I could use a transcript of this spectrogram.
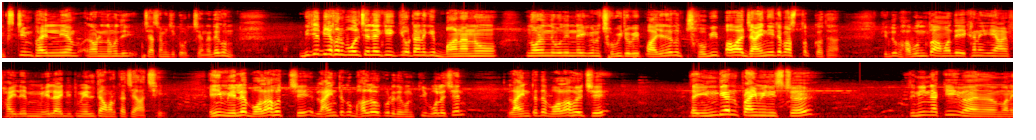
এক্সট্রিম ফাইল নিয়ে নরেন্দ্র মোদী চেঁচামেচি করছে না। দেখুন, বিজেপি এখন বলছে নাকি কি ওটা নাকি বানানো, নরেন্দ্র মোদীর নাকি কোনো ছবি টবি পাওয়া যায় না। দেখুন, ছবি পাওয়া যায়নি, এটা বাস্তব কথা। কিন্তু ভাবুন তো, আমাদের এখানে এই ফাইলে মেল আইডি, মেলটা আমার কাছে আছে। এই মেলে বলা হচ্ছে, লাইনটা খুব ভালো করে দেখুন, কি বলেছেন? লাইনটাতে বলা হয়েছে দ্য ইন্ডিয়ান প্রাইম মিনিস্টার তিনি নাকি মানে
